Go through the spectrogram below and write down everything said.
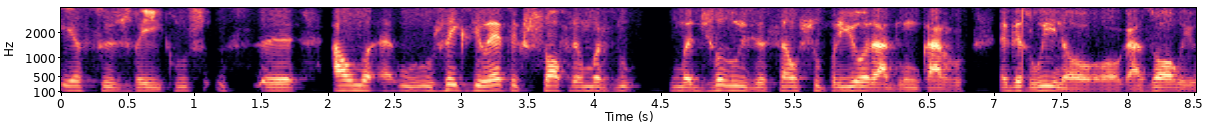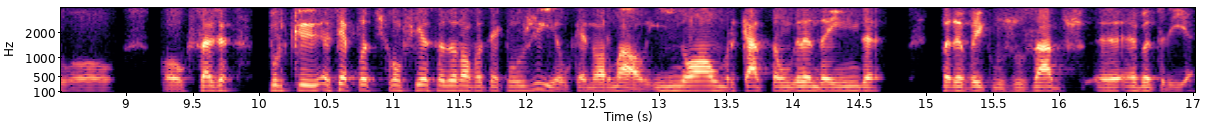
esses veículos, uh, uma, os veículos elétricos sofrem uma, uma desvalorização superior à de um carro a gasolina ou, ou gasóleo ou, ou o que seja, porque até pela desconfiança da nova tecnologia, o que é normal, e não há um mercado tão grande ainda para veículos usados uh, a bateria.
